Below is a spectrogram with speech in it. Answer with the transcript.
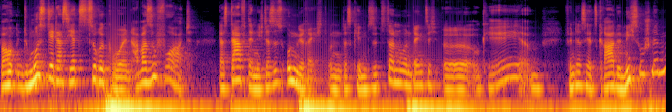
warum, du musst dir das jetzt zurückholen, aber sofort. Das darf der nicht, das ist ungerecht. Und das Kind sitzt da nur und denkt sich, äh, okay, ähm, finde das jetzt gerade nicht so schlimm.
